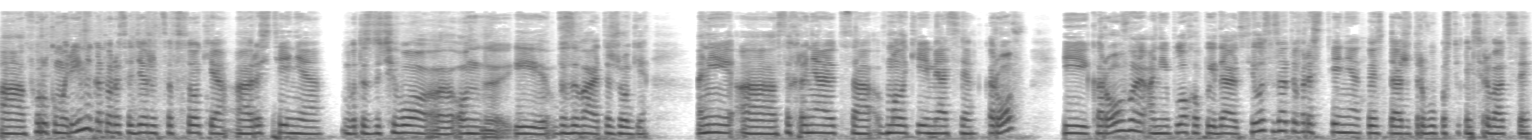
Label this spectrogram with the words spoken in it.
а, фурукумарины, которые содержатся в соке а, растения, вот из-за чего а, он э, и вызывает ожоги, они сохраняются в молоке и мясе коров, и коровы, они плохо поедают силос из этого растения, то есть даже траву после консервации.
